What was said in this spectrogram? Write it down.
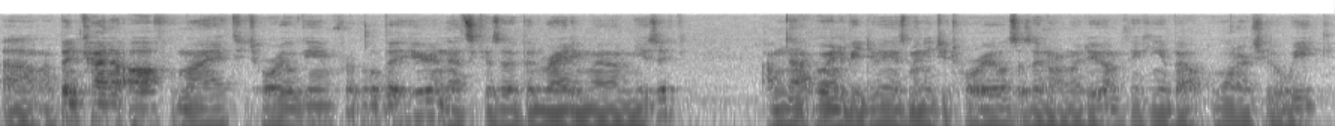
Um, I've been kind of off of my tutorial game for a little bit here, and that's because I've been writing my own music. I'm not going to be doing as many tutorials as I normally do. I'm thinking about one or two a week,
